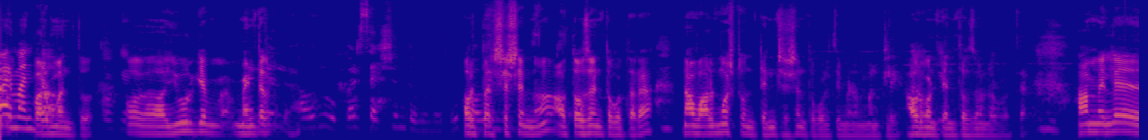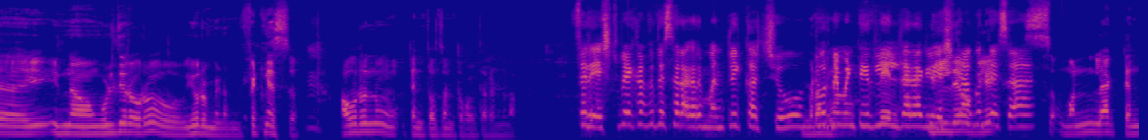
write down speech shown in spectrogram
Per month. ಪರ್ ಮಂತ್ ಇವ್ರಿಗೆ ಮೆಂಟರ್ ಅವರು ಪರ್ ಸೆಷನ್ ತಗೊಳ್ಳೋದು ಅವ್ರ ಪರ್ ಸೆಷನ್ ಅವ್ರು ತೌಸಂಡ್ ತೊಗೋತಾರೆ. ನಾವು ಆಲ್ಮೋಸ್ಟ್ ಒಂದು ಟೆನ್ ಸೆಷನ್ ತೊಗೊಳ್ತೀವಿ ಮೇಡಮ್ ಮಂತ್ಲಿ ಅವ್ರಿಗೊಂದು ಟೆನ್ ತೌಸಂಡ್ ಹೋಗುತ್ತೆ. ಆಮೇಲೆ ಇನ್ನು ಉಳಿದಿರೋರು ಇವರು ಮೇಡಮ್ ಫಿಟ್ನೆಸ್ ಅವರು ಟೆನ್ ತೌಸಂಡ್ ತೊಗೊಳ್ತಾರೆ ಮೇಡಮ್ ಸರ್ ಎಷ್ಟು ಬೇಕಾಗುತ್ತೆ ಸರ್ ಹಾಗಾದ್ರೆ ಮಂತ್ಲಿ ಖರ್ಚು? Madam, ಟೂರ್ನಮೆಂಟ್ ಇರ್ಲಿ ಇಲ್ದಾರಾಗ್ಲಿ ಇಲ್ಲದೆ ಹೋಗ್ಲಿ. ಎಷ್ಟಾಗುತ್ತೆ ಸರ್ ಒನ್ ಲ್ಯಾಕ್ ಟೆನ್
